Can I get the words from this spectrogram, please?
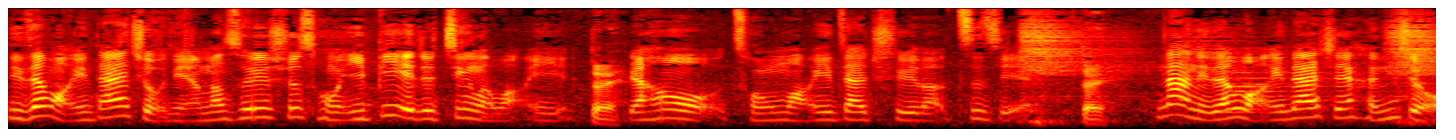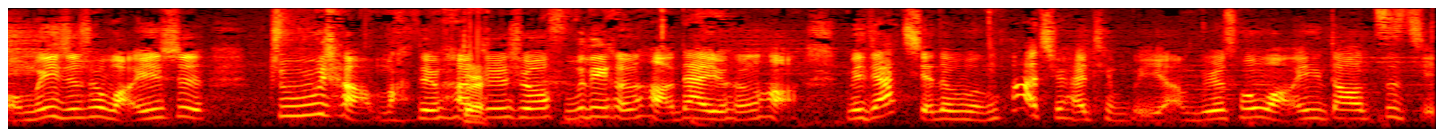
你在网易待了九年嘛，所以是从一毕业就进了网易，对，然后从网易再去了字节，对。那你在网易待时间很久，我们一直说网易是猪场嘛，对吧？就是说福利很好，待遇很好。每家企业的文化其实还挺不一样，比如从网易到字节，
